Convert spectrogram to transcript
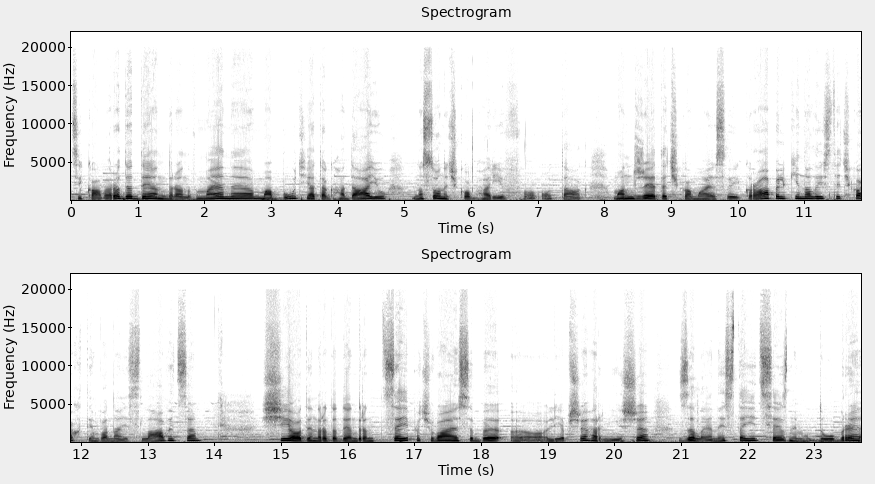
цікаве. Рододендрон в мене, мабуть, я так гадаю, на сонечко обгорів. Отак. Манжеточка має свої крапельки на листячках, тим вона і славиться. Ще один рододендрон. Цей почуває себе е, ліпше, гарніше, зелений стоїть, все з ним добре,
